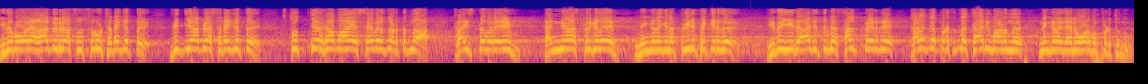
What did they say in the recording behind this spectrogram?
ഇതുപോലെ ആതുര ശുശ്രൂഷ രംഗത്ത് വിദ്യാഭ്യാസ രംഗത്ത് സ്തുത്യർഹമായ സേവനം നടത്തുന്ന ക്രൈസ്തവരെയും കന്യാസ്ത്രീകളെയും നിങ്ങളിങ്ങനെ പീഡിപ്പിക്കരുത്. ഇത് ഈ രാജ്യത്തിന്റെ സൽപ്പേരിനെ കളങ്കപ്പെടുത്തുന്ന കാര്യമാണെന്ന് നിങ്ങളെ ഞാൻ ഓർമ്മപ്പെടുത്തുന്നു.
